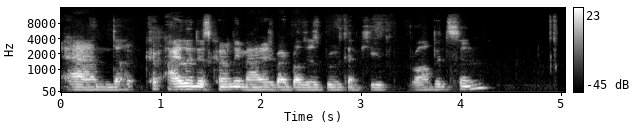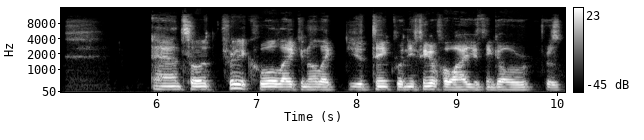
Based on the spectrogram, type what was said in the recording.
And the island is currently managed by brothers Bruce and Keith Robinson. And so it's pretty cool. Like, you know, like you'd think when you think of Hawaii, you think of res-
